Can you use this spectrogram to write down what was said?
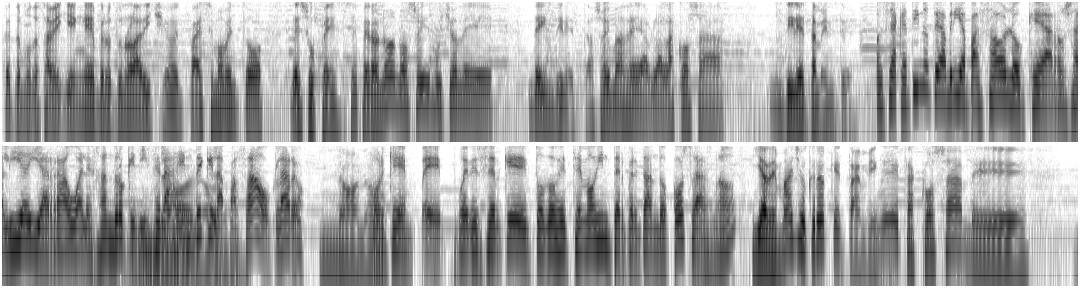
que todo el mundo sabe quién es, pero tú no lo has dicho. Para ese momento de suspense. Pero no, no soy mucho de, de indirecta, soy más de hablar las cosas directamente. O sea, que a ti no te habría pasado lo que a Rosalía y a Raúl Alejandro, que dice la gente no, que le ha pasado, claro. No, no. Porque eh, puede ser que todos estemos interpretando cosas, ¿no? Y además yo creo que también en estas cosas mm,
